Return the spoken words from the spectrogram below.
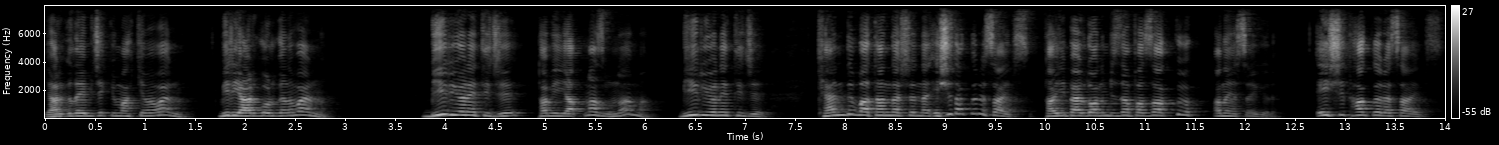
Yargılayabilecek bir mahkeme var mı? Bir yargı organı var mı? Bir yönetici tabii yapmaz bunu ama bir yönetici kendi vatandaşlarına eşit haklara sahibiz. Tayyip Erdoğan'ın bizden fazla hakkı yok anayasaya göre. Eşit haklara sahibiz.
